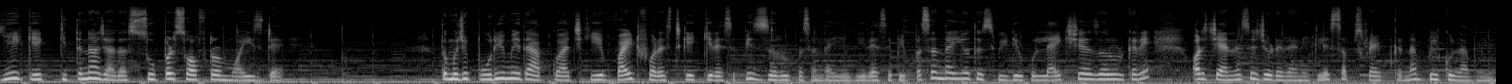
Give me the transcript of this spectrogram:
ये केक कितना ज़्यादा सुपर सॉफ्ट और मॉइस्ड है। तो मुझे पूरी उम्मीद है आपको आज की ये वाइट फॉरेस्ट केक की रेसिपी ज़रूर पसंद आई होगी। रेसिपी पसंद आई हो तो इस वीडियो को लाइक शेयर ज़रूर करें और चैनल से जुड़े रहने के लिए सब्सक्राइब करना बिल्कुल ना भूलें।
